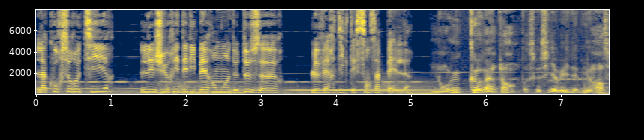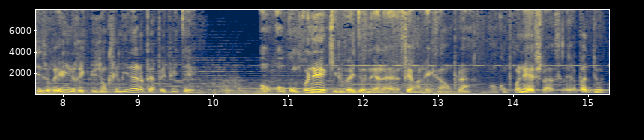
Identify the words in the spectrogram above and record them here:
La cour se retire, les jurés délibèrent en moins de deux heures. Le verdict est sans appel. Ils n'ont eu que 20 ans, parce que s'il y avait eu des violences, ils auraient eu une réclusion criminelle à perpétuité. On, comprenait qu'il veuille donner faire un exemple. Hein. On comprenait cela, il n'y a pas de doute.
